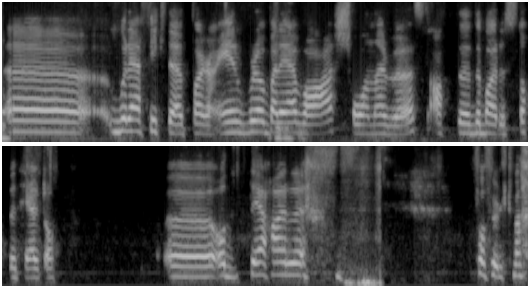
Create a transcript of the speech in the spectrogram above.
Eh, hvor jeg fikk det et par ganger. Hvor bare, jeg var så nervøs at det bare stoppet helt opp. Uh, og det har forfulgt meg.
